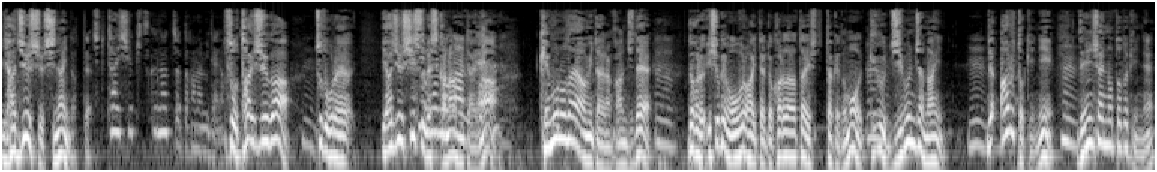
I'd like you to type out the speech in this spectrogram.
野獣臭しないんだって。ちょっと体臭きつくなっちゃったかなみたいな。そう、体臭が、ちょっと俺、野獣シスベしかな、みたいな。獣だよ、みたいな感じで。だから一生懸命お風呂入ったりと体洗ったりしてたけども、結局自分じゃない。で、ある時に、電車に乗った時にね、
